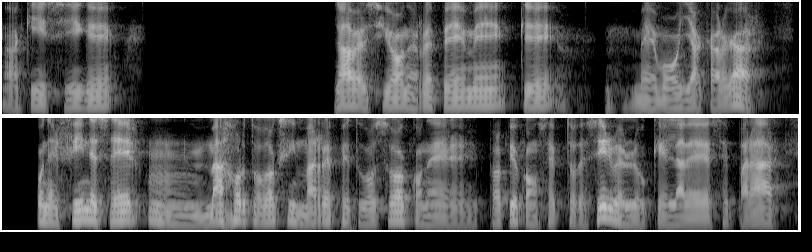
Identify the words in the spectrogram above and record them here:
aquí sigue la versión RPM que me voy a cargar con el fin de ser mm, más ortodoxo y más respetuoso con el propio concepto de Silverblue, que es la de separar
